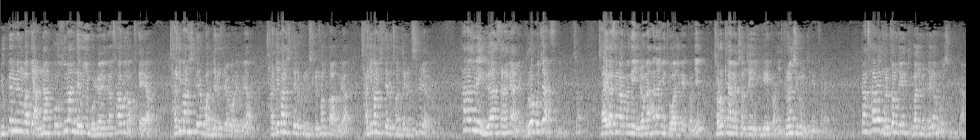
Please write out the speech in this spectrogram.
600명밖에 안 남고 수만 대군이 몰려오니까 사울은 어떻게 해요? 자기 방식대로 번제를 드려버리고요. 자기 방식대로 금식을 선포하고요. 자기 방식대로 전쟁을 치르려고요. 하나님에 의한 사람이 아니에요. 물어보지 않습니다. 그렇죠? 자기가 생각하기에 이러면 하나님이 도와주겠거니 저렇게 하면 전쟁에 이기겠거니 그런 식으로 움직이는 사람이에요. 그러니까 사울의 결정적인 두 가지 문제가 무엇입니까?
